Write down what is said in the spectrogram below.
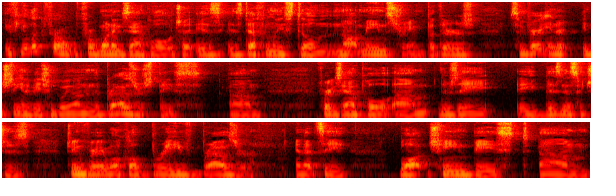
if you look for for one example, which is is definitely still not mainstream, but there's some very inter- interesting innovation going on in the browser space. Um, for example, um, there's a, a business which is doing very well called Brave Browser, and that's a blockchain based um,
